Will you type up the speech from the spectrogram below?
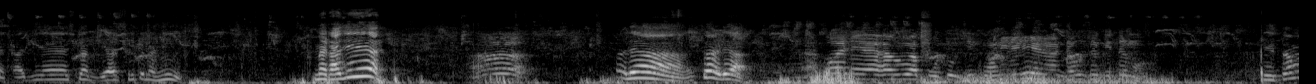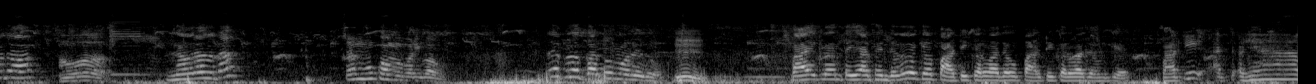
મેઠાજી है इसका गैस है कि नहीं મેઠાજી અલ્યા ચાલ અલ્યા કોઈ ને આ પોતું છે કોની લઈ લે ને જવું છે ખેતરમાં ખેતરમાં તો હવે નવરા નતા ચમ હું કોમ પડી બાબુ એ પેલો ગટો મળ્યો તો હમ બાઇક લઈને તૈયાર થઈને જતો હતો કે પાર્ટી કરવા જાઉં પાર્ટી કરવા જાઉં કે પાર્ટી અલ્યા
